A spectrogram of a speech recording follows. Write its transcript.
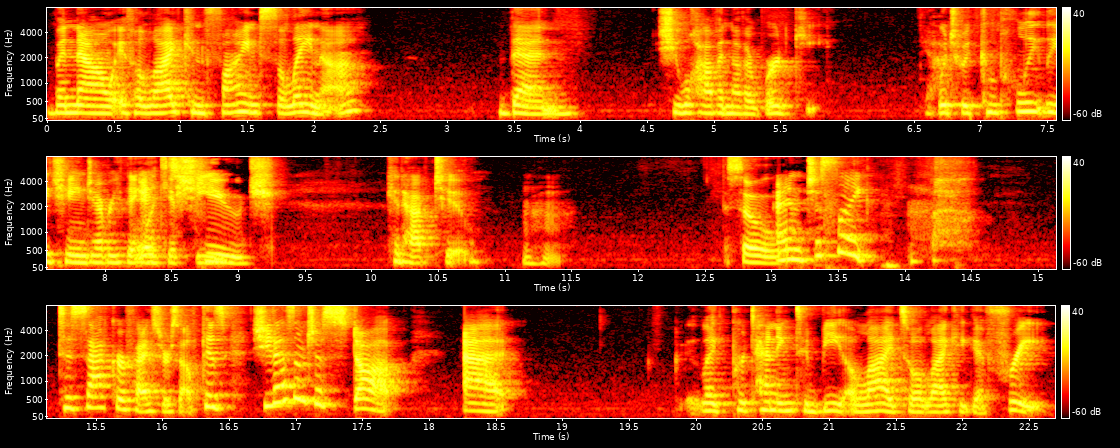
But now, if Elide can find Celaena, then she will have another Wyrdkey, Yeah. which would completely change everything. it's like if she huge. could have two. hmm So and just like to sacrifice herself because she doesn't just stop at like pretending to be Elide so Elide could get free.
